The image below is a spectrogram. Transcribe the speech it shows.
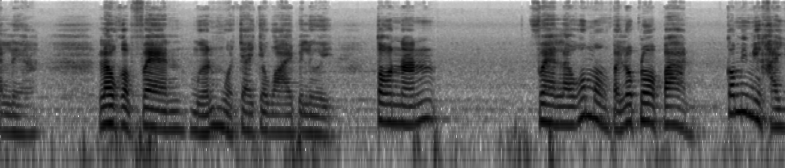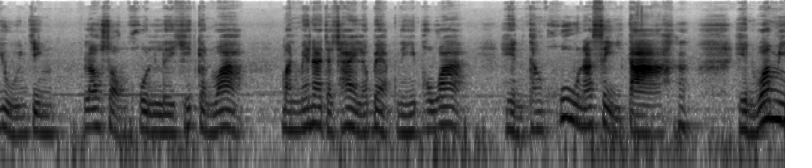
นเลยฮะเรากับแฟนเหมือนหัวใจจะวายไปเลย ตอนนั้น แฟนเราก็มองไปรอบๆบ้าน ก็ไม่มีใครอยู่จริง ๆ เราสองคนเลยคิดกันว่า มันไม่น่าจะใช่แล้วแบบนี้ เพราะว่า เห็นทั้งคู่นะสี่ตา เห็นว่ามี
